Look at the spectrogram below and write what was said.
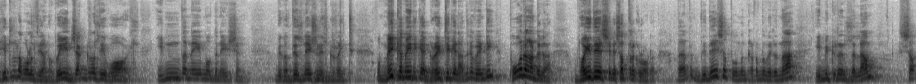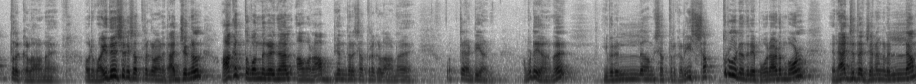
ഹിറ്റ്ലറുടെ പോളിസിയാണ് wage aggressive wars in the name of the nation because this nation is great അപ്പോൾ മേക്ക് അമേരിക്ക ഗ്രേറ്റ് അഗൻ അതിനുവേണ്ടി പോരാടുക വൈദേശിക ശത്രുക്കളോട്. അതായത് വിദേശത്തു നിന്നും കടന്നു വരുന്ന ഇമിഗ്രൻസ് എല്ലാം ശത്രുക്കളാണ്. അവർ വൈദേശിക ശത്രുക്കളാണ്. രാജ്യങ്ങൾ അകത്ത് വന്നു കഴിഞ്ഞാൽ അവർ ആഭ്യന്തര ശത്രുക്കളാണ്. ഒറ്റ അടിയാണ്. അവിടെയാണ് ഇവരെല്ലാം ശത്രുക്കൾ. ഈ ശത്രുവിനെതിരെ പോരാടുമ്പോൾ രാജ്യത്തെ ജനങ്ങളെല്ലാം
